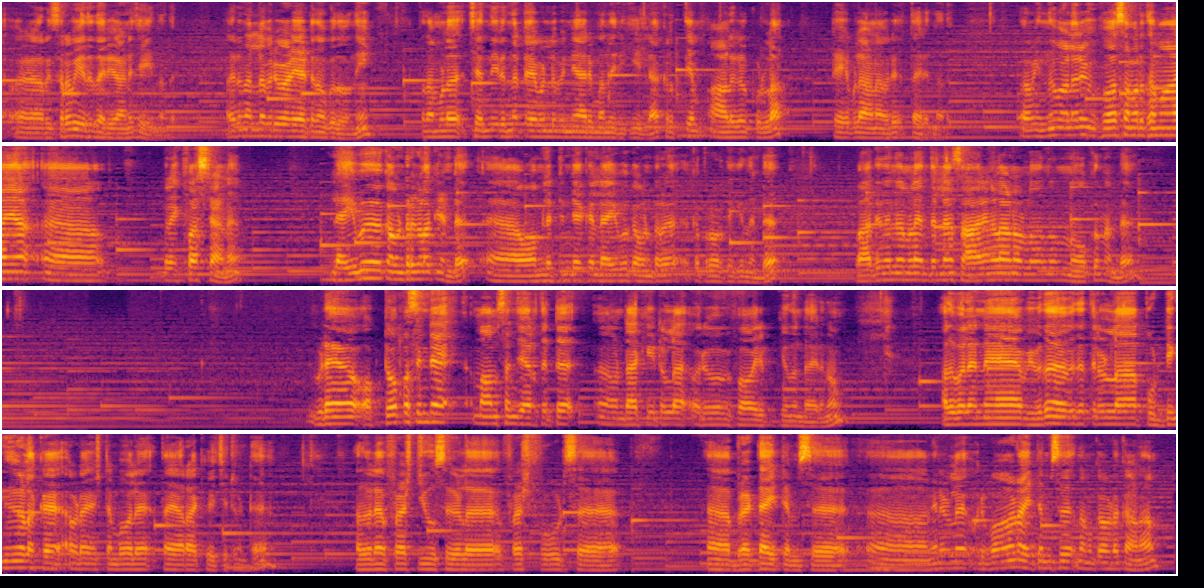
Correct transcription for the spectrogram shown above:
റിസർവ് ചെയ്ത് തരികയാണ് ചെയ്യുന്നത്. അതൊരു നല്ല പരിപാടിയായിട്ട് നമുക്ക് തോന്നി. അപ്പോൾ നമ്മൾ ചെന്നിരുന്ന ടേബിളിൽ പിന്നെ ആരും വന്നിരിക്കില്ല. കൃത്യം ആളുകൾക്കുള്ള ടേബിളാണ് അവർ തരുന്നത്. അപ്പം ഇന്ന് വളരെ വിഭവസമൃദ്ധമായ ബ്രേക്ക്ഫാസ്റ്റാണ്. ലൈവ് കൗണ്ടറുകളൊക്കെ ഉണ്ട്. ഓംലെറ്റിന്റെ ഒക്കെ ലൈവ് കൗണ്ടർ ഒക്കെ പ്രവർത്തിക്കുന്നുണ്ട്. അപ്പോൾ ആദ്യം തന്നെ നമ്മൾ എന്തെല്ലാം സാധനങ്ങളാണ് ഉള്ളതെന്നൊന്ന് നോക്കുന്നുണ്ട്. ഇവിടെ ഒക്ടോപ്പസിന്റെ മാംസം ചേർത്തിട്ട് ഉണ്ടാക്കിയിട്ടുള്ള ഒരു വിഭവം ഇരിപ്പിക്കുന്നുണ്ടായിരുന്നു. അതുപോലെ തന്നെ വിവിധ വിധത്തിലുള്ള പുഡിങ്ങുകളൊക്കെ അവിടെ ഇഷ്ടംപോലെ തയ്യാറാക്കി വെച്ചിട്ടുണ്ട്. അതുപോലെ ഫ്രഷ് ജ്യൂസുകൾ ഫ്രഷ് ഫ്രൂട്ട്സ് ബ്രെഡ് ഐറ്റംസ് അങ്ങനെയുള്ള ഒരുപാട് ഐറ്റംസ് നമുക്ക് അവിടെ കാണാം.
